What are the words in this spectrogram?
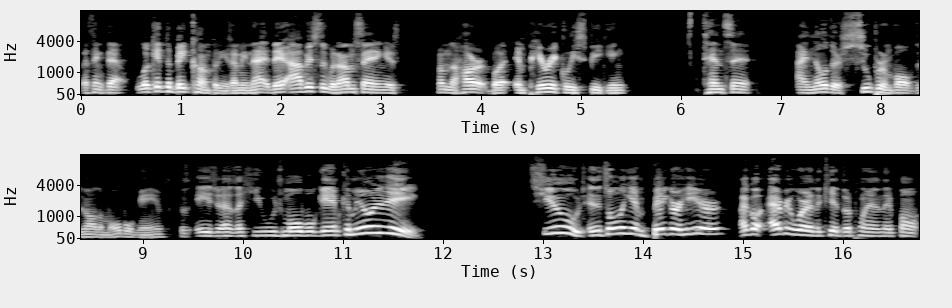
I think that look at the big companies. I mean, that they're obviously what I'm saying is from the heart, but empirically speaking, Tencent, I know they're super involved in all the mobile games because Asia has a huge mobile game community. It's huge, and it's only getting bigger here. I go everywhere, and the kids are playing their phone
